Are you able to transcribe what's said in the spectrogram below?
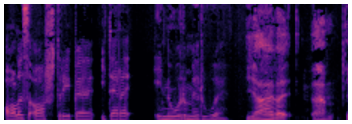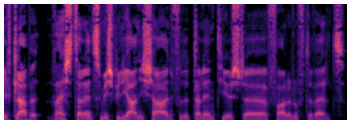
alles anstreben in dieser enormen Ruhe. Ja, weil... Ähm, ich glaube, weißt du, Talent, zum Beispiel Jan ist einer der talentiertesten Fahrer auf der Welt.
